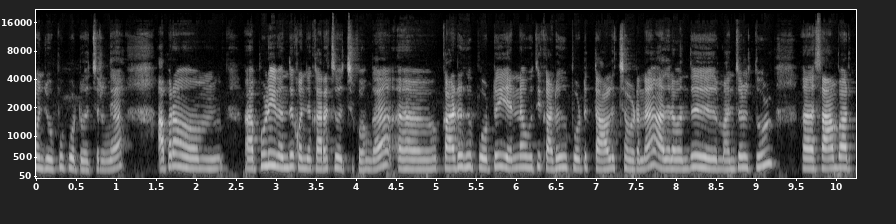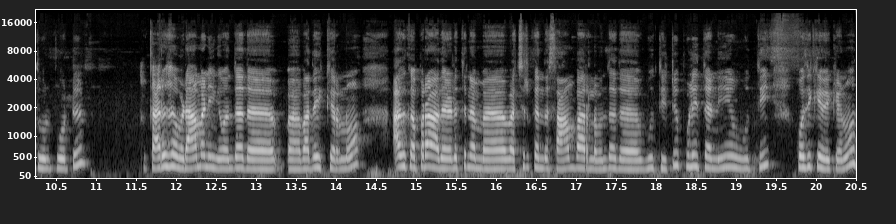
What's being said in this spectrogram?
கொஞ்சம் உப்பு போட்டு வச்சுருங்க. அப்புறம் புளி வந்து கொஞ்சம் கரைச்சி வச்சுக்கோங்க. கடுகு போட்டு எண்ணெய் ஊற்றி கடுகு போட்டு தாளித்த உடனே அதில் வந்து மஞ்சள் தூள் சாம்பார் தூள் போட்டு கருக விடாமல் நீங்கள் வந்து அதை வதக்கிறணும் அதுக்கப்புறம் அதை எடுத்து நம்ம வச்சுருக்க அந்த சாம்பாரில் வந்து அதை ஊற்றிட்டு புளி தண்ணியும் ஊற்றி கொதிக்க வைக்கணும்.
